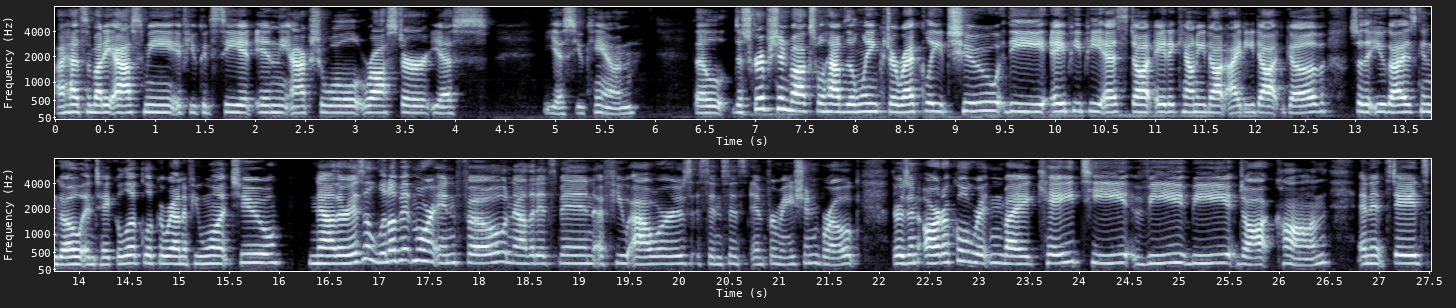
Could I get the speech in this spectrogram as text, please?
I had somebody ask me if you could see it in the actual roster. Yes, Yes, you can. The description box will have the link directly to the apps.adacounty.id.gov so that you guys can go and take a look, look around if you want to. Now, there is a little bit more info now that it's been a few hours since this information broke. There's an article written by KTVB.com, and it states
